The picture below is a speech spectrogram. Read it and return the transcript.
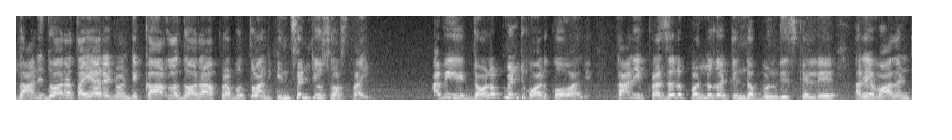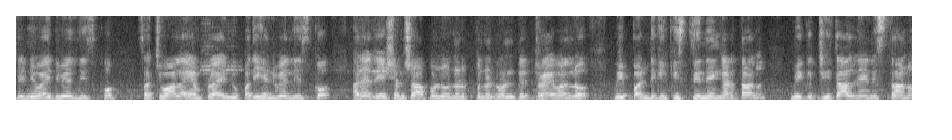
దాని ద్వారా తయారైనటువంటి కార్ల ద్వారా ప్రభుత్వానికి ఇన్సెంటివ్స్ వస్తాయి. అవి డెవలప్మెంట్కి వాడుకోవాలి. కానీ ప్రజలు పన్ను కట్టిన డబ్బును తీసుకెళ్ళి అరే వాలంటీర్ నువ్వు ఐదు వేలు తీసుకో సచివాలయ ఎంప్లాయీ నువ్వు పదిహేను వేలు తీసుకో అరే రేషన్ షాపుల్లో నడుపుతున్నటువంటి డ్రైవర్లు మీ బండికి కిస్తీ నేను కడతాను మీకు జీతాలు నేను ఇస్తాను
